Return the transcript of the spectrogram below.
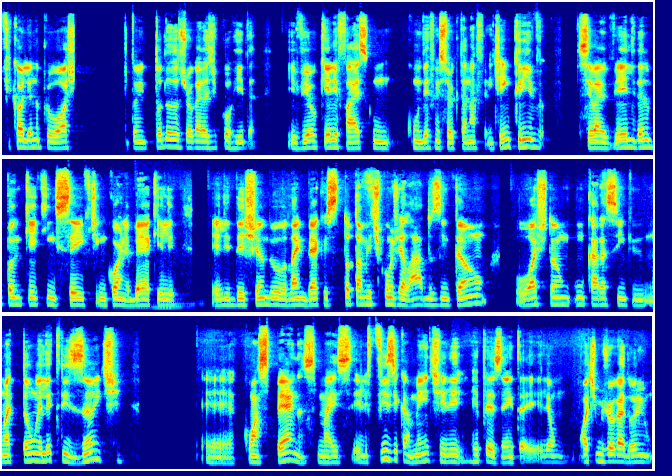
ficar olhando para o Washington em todas as jogadas de corrida e ver o que ele faz com, com o defensor que está na frente. É incrível. Você vai ver ele dando pancake em safety, em cornerback, ele ele deixando linebackers totalmente congelados. Então, o Washington é um, cara assim que não é tão eletrizante é, com as pernas, mas ele fisicamente ele representa. Ele é um ótimo jogador e um,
